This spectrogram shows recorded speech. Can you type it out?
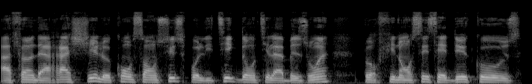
afin d'arracher le consensus politique dont il a besoin pour financer ces deux causes.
